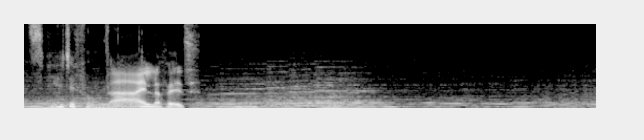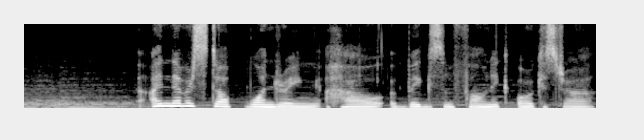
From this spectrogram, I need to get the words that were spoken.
It's beautiful. Ah, I love it. I never stop wondering how a big symphonic orchestra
